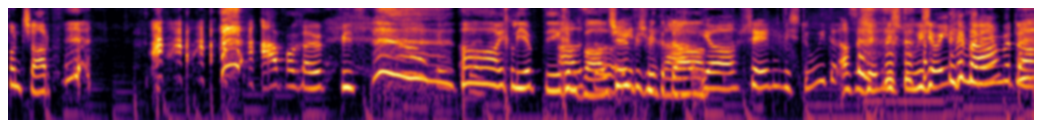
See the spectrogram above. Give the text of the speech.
Und scharf. Einfach etwas. Oh, ich liebe dich im Fall. Schön ich bist du wieder da. Ja, schön bist du wieder. Also schön bist du schon immer Ich da. immer da.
